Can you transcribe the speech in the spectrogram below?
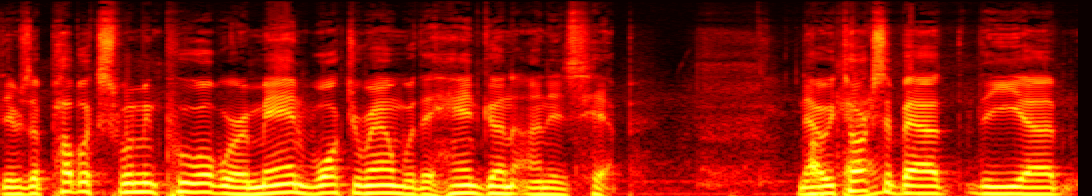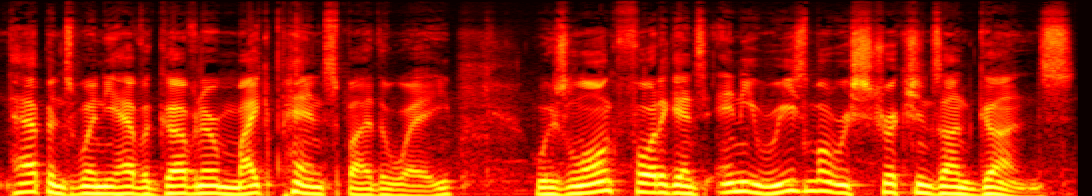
There's a public swimming pool where a man walked around with a handgun on his hip. Now okay. he talks about the uh, happens when you have a governor, Mike Pence, by the way who has long fought against any reasonable restrictions on guns.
